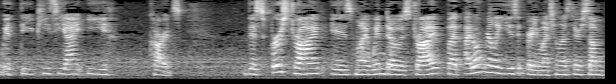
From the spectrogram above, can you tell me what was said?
with the PCIe cards. This first drive is my Windows drive, but I don't really use it very much unless there's some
